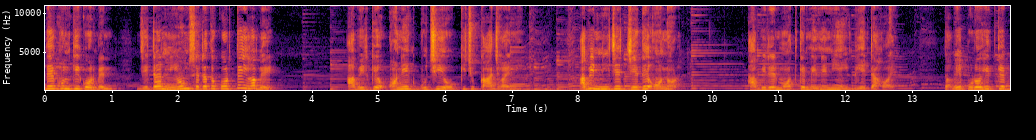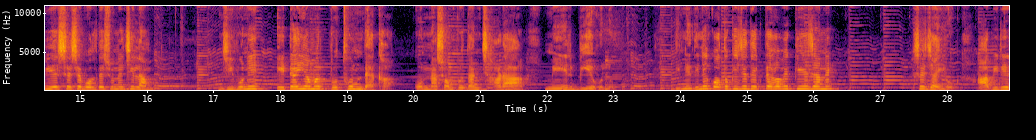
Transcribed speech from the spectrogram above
দেখুন কি করবেন। যেটা নিয়ম সেটা তো করতেই হবে। আবিরকে অনেক বুঝিয়েও কিছু কাজ হয়নি। আবির নিজের জেদে অনর আবিরের মতকে মেনে নিয়েই বিয়েটা হয়। তবে পুরোহিতকে বিয়ের শেষে বলতে শুনেছিলাম, জীবনে এটাই আমার প্রথম দেখা। কন্যা সম্প্রদান ছাড়া মেয়ের বিয়ে হলো। দিনে দিনে কত কি যে দেখতে হবে, কে জানে? সে যাই হোক, আবিরের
